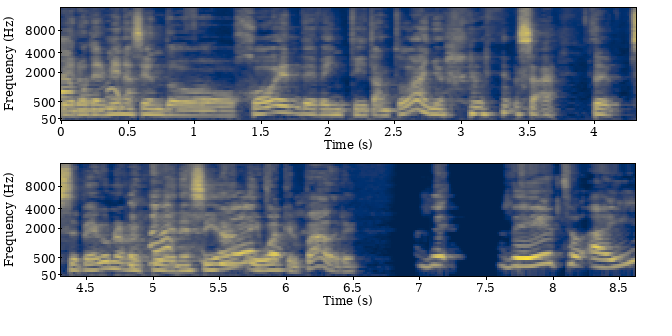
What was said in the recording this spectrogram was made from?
pero termina siendo joven de veintitantos años. o sea, se, pega una rejuvenecida igual que el padre. De hecho, ahí,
